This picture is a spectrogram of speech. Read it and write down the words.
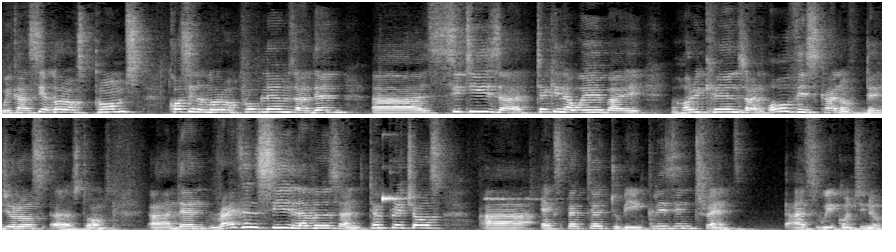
We can see a lot of storms causing a lot of problems, and then uh, cities are taken away by hurricanes and all these kind of dangerous uh, storms. And then rising sea levels and temperatures are expected to be increasing trend as we continue.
